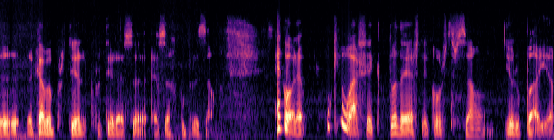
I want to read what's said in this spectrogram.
uh, acaba por ter, por ter essa, essa recuperação. Agora, o que eu acho é que toda esta construção europeia,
